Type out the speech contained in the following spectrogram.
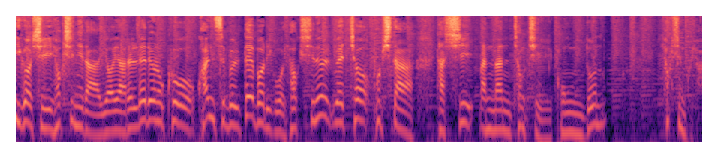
이것이 혁신이다. 여야를 내려놓고 관습을 떼버리고 혁신을 외쳐봅시다. 다시 만난 정치 공돈 혁신구역.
